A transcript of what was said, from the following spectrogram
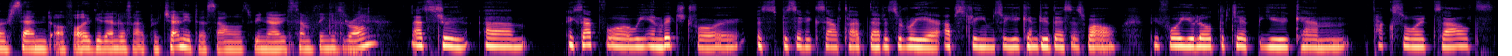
percent of oligodendrocyte progenitor cells, we know something is wrong. That's true. Um, except for we enriched for a specific cell type that is rare upstream, so you can do this as well. Before you load the chip, you can FACS sort cells,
